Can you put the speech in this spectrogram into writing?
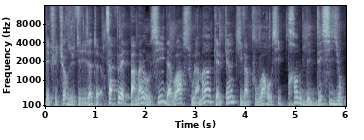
tes futurs utilisateurs. Ça peut être pas mal aussi d'avoir sous la main quelqu'un qui va pouvoir aussi prendre des décisions,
